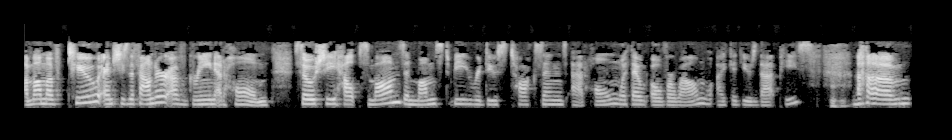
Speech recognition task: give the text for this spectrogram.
a mom of two, and she's the founder of Green at Home. So she helps moms and moms to be reduce toxins at home without overwhelm. I could use that piece. um,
